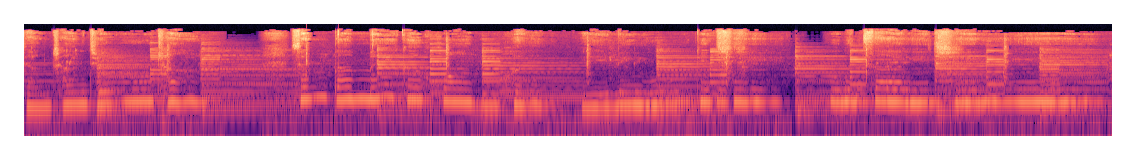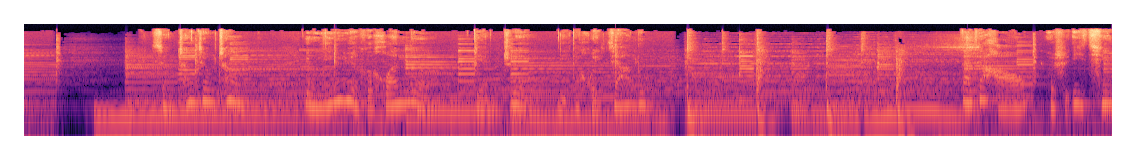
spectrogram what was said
想唱就唱想伴每个黄昏一零五点七我们在一起。想唱就唱用音乐和欢乐点缀你的回家路。大家好我是易清。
